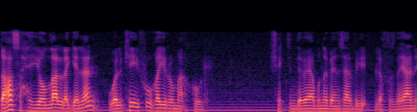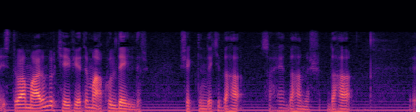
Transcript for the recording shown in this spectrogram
daha sahih yollarla gelen vel keyfu gayru ma'kul. şeklinde veya buna benzer bir lafızda. Yani istiva malumdur, keyfiyeti makul değildir. Şeklindeki daha sahih, daha meş, daha e,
